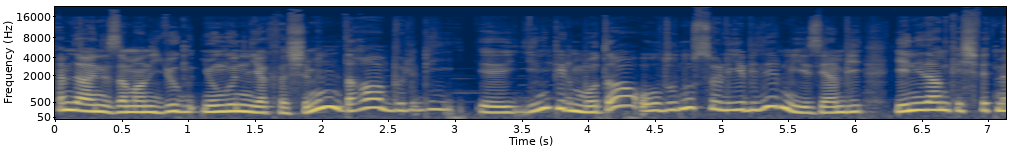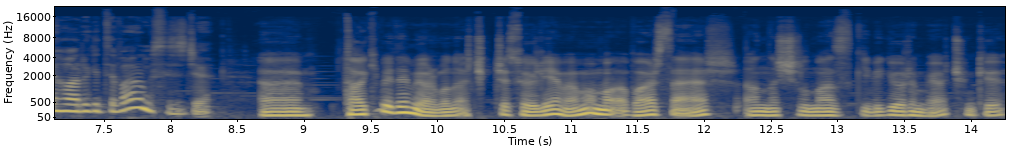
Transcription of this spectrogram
hem de aynı Jung- Jung'un yaklaşımın daha böyle bir e, yeni bir moda olduğunu söyleyebilir miyiz? Yani bir yeniden keşfetme hareketi var mı sizce? Ee, takip edemiyorum bunu açıkça söyleyemem ama varsa eğer anlaşılmaz gibi görünmüyor. Çünkü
